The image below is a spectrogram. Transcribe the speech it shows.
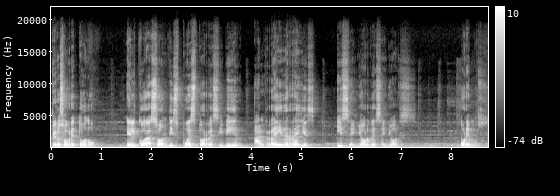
pero sobre todo el corazón dispuesto a recibir al Rey de Reyes y Señor de Señores. Oremos.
